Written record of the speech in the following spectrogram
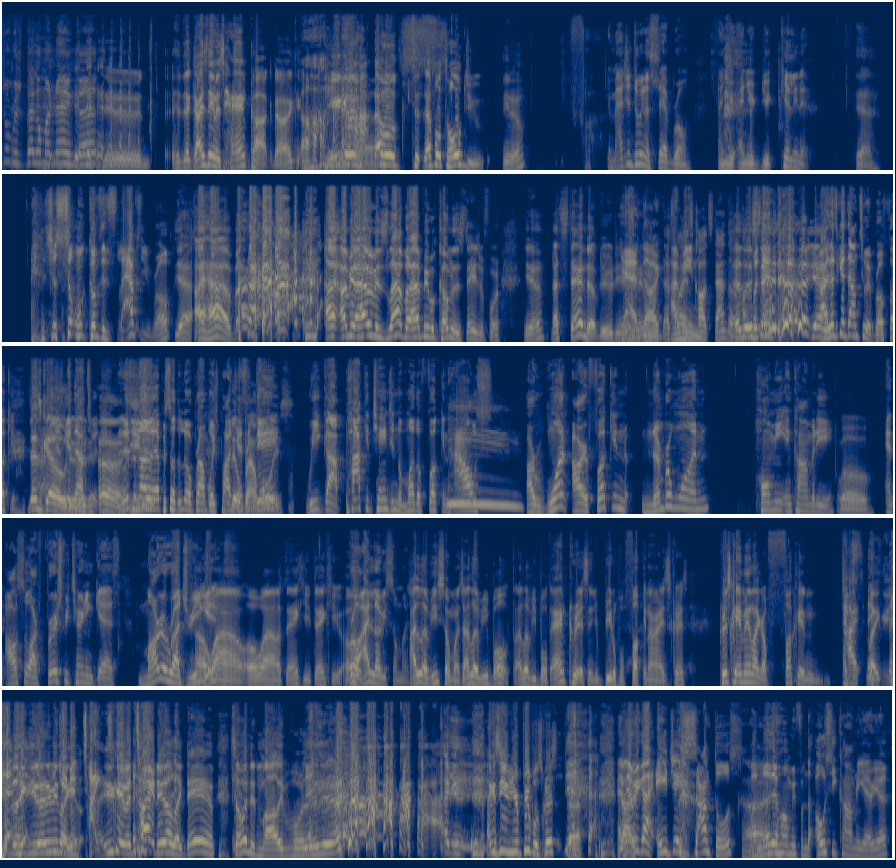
some respect on my name, cuz. dude. The guy's name is Hancock, dog. Uh, You're gonna, that fool, that fool told you, you know. Imagine doing a set, bro, and you're and you're you're killing it. Yeah, And it's just someone comes and slaps you, bro. yeah, I have. I, I mean, I haven't been slapped, but I have people come to the stage before. You know, that's stand up, dude. You Yeah, what I mean? dog. That's I why mean, it's called stand up. That's what But then- stand-up- yeah, right, let's get down to it, bro. Fuck it. let's All right, go, Let's get dude. down to it. dog. Uh, this is another it. episode of the Little Brown Boys podcast. Little brown Today, boys. we got pocket change in the motherfucking house. Our one, our fucking number one homie in comedy, Whoa. and also our first returning guest, Mario Rodriguez. Oh wow. Oh wow. Thank you. Thank you. Oh, Bro, I love you so much. I love you so much. I love you both. I love you both, and Chris, and your beautiful fucking eyes, Chris. Chris came in like a fucking tight, like, like you know what I He mean? came like in tight. You came in tight, dude. I was like, damn, someone did Molly before this. I can, I can see your pupils, Chris. Yeah. Uh, and nah. then we got AJ Santos, another homie from the OC comedy area.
